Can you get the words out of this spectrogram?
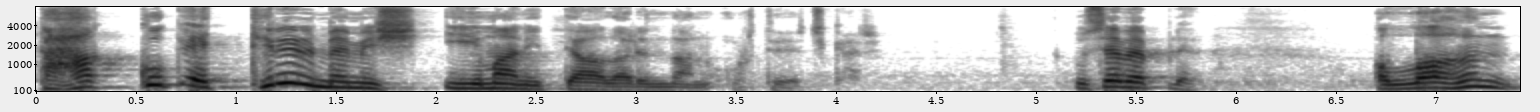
tahakkuk ettirilmemiş iman iddialarından ortaya çıkar. Bu sebeple Allah'ın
